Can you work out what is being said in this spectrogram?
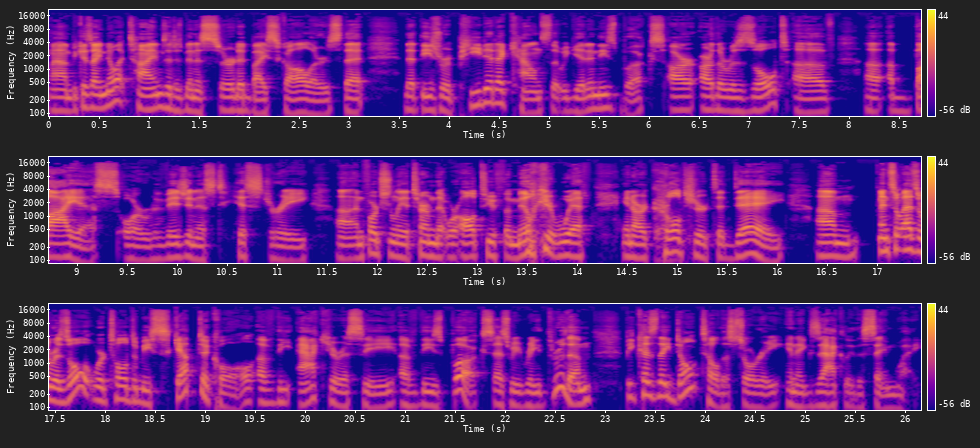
um, because I know at times it has been asserted by scholars that that these repeated accounts that we get in these books are are the result of uh, a bias or revisionist history. Uh, unfortunately, a term that we're all too familiar with in our culture today. Um, and so, as a result, we're told to be skeptical of the accuracy of these books as we read through them because they don't tell the story in exactly the same way.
